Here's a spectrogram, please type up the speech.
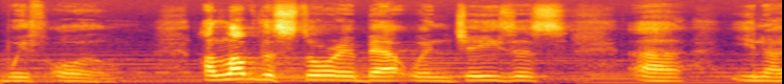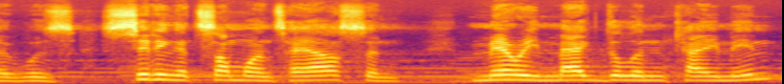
with oil. I love the story about when Jesus, uh, you know, was sitting at someone's house and Mary Magdalene came in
